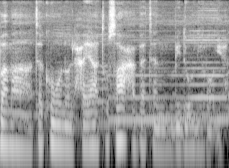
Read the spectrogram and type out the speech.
ربما تكون الحياة صعبة بدون رؤية.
